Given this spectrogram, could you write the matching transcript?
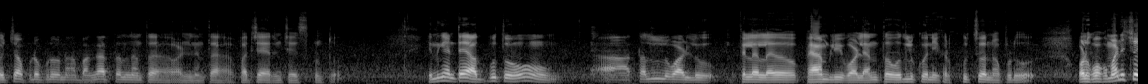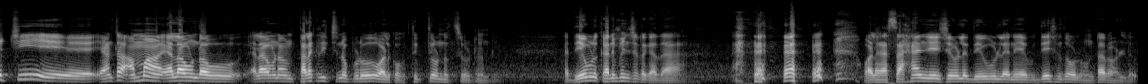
వచ్చి అప్పుడప్పుడు నా బంగారు తల్లిని అంతా వాళ్ళని అంతా పరిచయం చేసుకుంటూ. ఎందుకంటే అద్భుతం తల్లులు వాళ్ళు పిల్లలు ఫ్యామిలీ వాళ్ళు ఎంతో వదులుకొని ఇక్కడ కూర్చున్నప్పుడు వాళ్ళకి ఒక మనిషి వచ్చి అంటే అమ్మ ఎలా ఉండవు? ఎలా ఉండవు? పలకరించినప్పుడు వాళ్ళకి ఒక తృప్తి ఉండదు చూడండి. ఆ దేవుడు కనిపించడు కదా. వాళ్ళకి ఆ సహాయం చేసేవాళ్ళు దేవుళ్ళు అనే ఉద్దేశంతో వాళ్ళు ఉంటారు వాళ్ళు.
